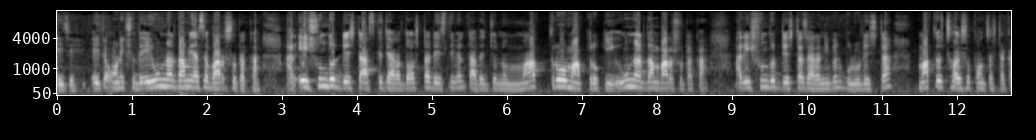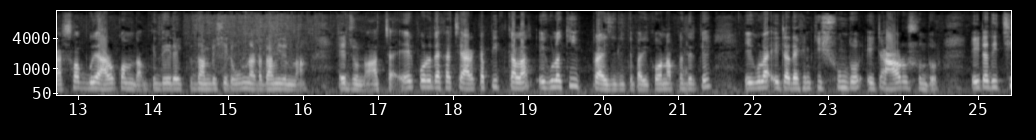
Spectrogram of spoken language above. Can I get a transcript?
এই যে, এইটা অনেক সুন্দর। এই উন্নার দামই আছে বারোশো টাকা। আর এই সুন্দর ড্রেসটা আজকে যারা দশটা ড্রেস নেবেন, তাদের জন্য মাত্র মাত্র কি? উনার দাম বারোশো টাকা। আর এই সুন্দর ড্রেসটা যারা নেবেন ব্লু ড্রেসটা মাত্র ছয়শো পঞ্চাশ টাকা। আর সবগুলো আরও কম দাম, কিন্তু এটা একটু দাম বেশি, এটা উন্নাটা দামি না এর জন্য। আচ্ছা এরপরে দেখাচ্ছি আরেকটা পিত কালার। এগুলা কি প্রাইজে দিতে পারি? কোন আপনাদেরকে? এগুলা, এটা দেখেন কি সুন্দর, এটা আরও সুন্দর। এইটা দিচ্ছি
